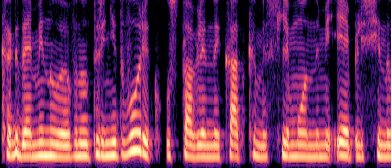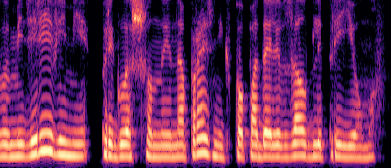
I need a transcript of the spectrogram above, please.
Когда, минуя внутренний дворик, уставленный катками с лимонными и апельсиновыми деревьями, приглашенные на праздник попадали в зал для приемов.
